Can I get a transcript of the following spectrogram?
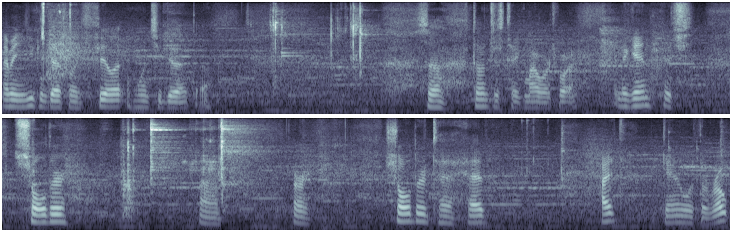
I mean, you can definitely feel it once you do it though. So don't just take my word for it. And again, it's shoulder um, or shoulder to head height again with the rope.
